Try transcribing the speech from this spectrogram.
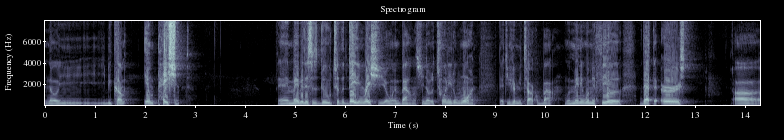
You know, you, you become impatient. And maybe this is due to the dating ratio imbalance, you know, the 20 to 1 that you hear me talk about. When many women feel that the urge uh,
